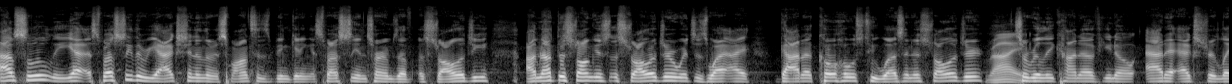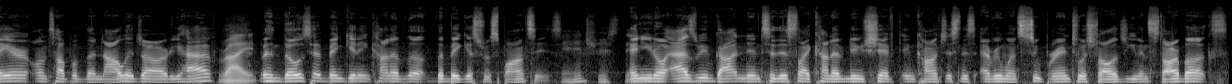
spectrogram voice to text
Absolutely, yeah. Especially the reaction and the response has been getting, especially in terms of astrology. I'm not the strongest astrologer, which is why I got a co-host who was an astrologer Right. to really kind of you know add an extra layer on top of the knowledge I already have. right. And those have been getting kind of the the biggest responses. Interesting. And you know, as we've gotten into this like kind of new shift in consciousness, everyone's super into astrology. Even Starbucks,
